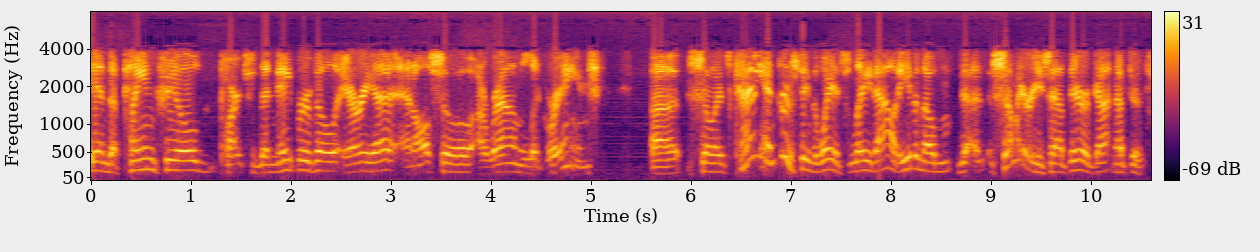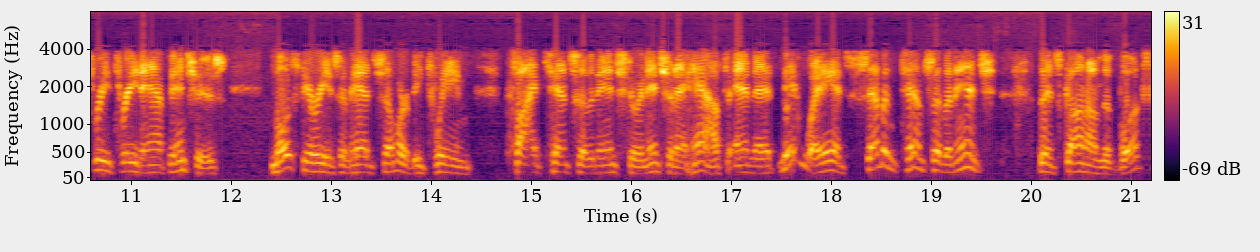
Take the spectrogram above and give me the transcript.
in the Plainfield, parts of the Naperville area, and also around LaGrange. Uh, so it's kind of interesting the way it's laid out. Even though uh, some areas out there have gotten up to three, three and a half inches, most areas have had somewhere between five tenths of an inch to an inch and a half, and at Midway, it's seven tenths of an inch that's gone on the books,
